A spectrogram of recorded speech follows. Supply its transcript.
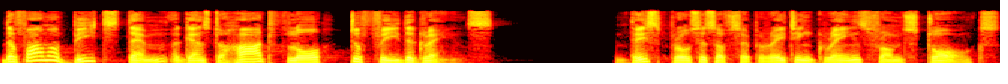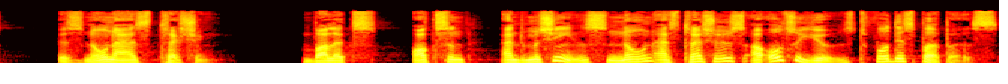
the farmer beats them against a hard floor to free the grains. This process of separating grains from stalks is known as threshing. Bullocks, oxen, and machines known as threshers are also used for this purpose.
